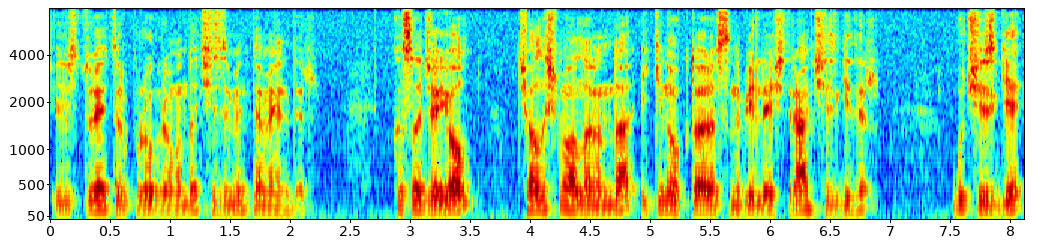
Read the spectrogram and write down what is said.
Illustrator programında çizimin temelidir. Kısaca yol, çalışma alanında iki nokta arasını birleştiren çizgidir. Bu çizgi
